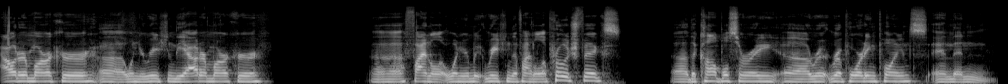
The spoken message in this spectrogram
Outer marker when you're reaching the outer marker uh, final when you're reaching the final approach fix, uh, the compulsory uh, re- reporting points, and then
